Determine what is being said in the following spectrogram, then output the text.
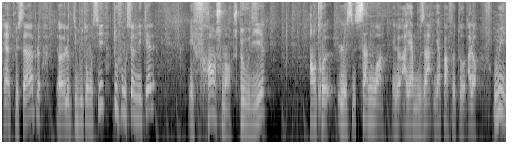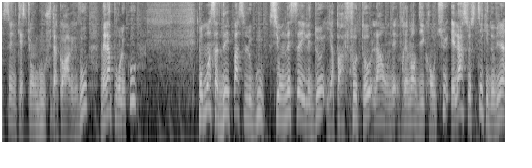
rien de plus simple. Euh, le petit bouton aussi, tout fonctionne nickel. Et franchement, je peux vous dire, entre le Sanwa et le Hayabusa, il n'y a pas photo. Alors oui, c'est une question goût, je suis d'accord avec vous, mais là pour le coup, pour moi, ça dépasse le goût. Si on essaye les deux, il n'y a pas photo. Là, on est vraiment 10 crans au-dessus. Et là, ce stick, il devient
